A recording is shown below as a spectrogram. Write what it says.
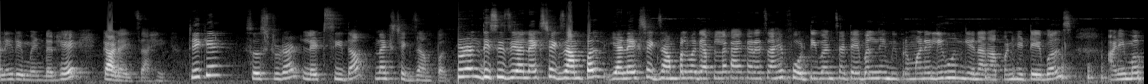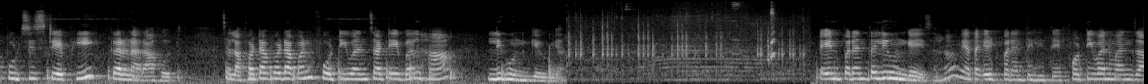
ठिकाणी रिमाइंडर हे काढायचं आहे. ठीक आहे? So student let see the next example student this is your next example या नेक्स्ट एक्झाम्पलमध्ये आपल्याला काय करायचं आहे? फोर्टी वनचा टेबल नेहमीप्रमाणे लिहून घेणार आपण हे टेबल्स आणि मग पुढची स्टेप ही करणार आहोत. चला फटाफट आपण फोर्टी वनचा टेबल हा लिहून घेऊया. टेनपर्यंत लिहून घ्यायचं. हां मी आता एटपर्यंत लिहिते. फोर्टी वन वन जा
